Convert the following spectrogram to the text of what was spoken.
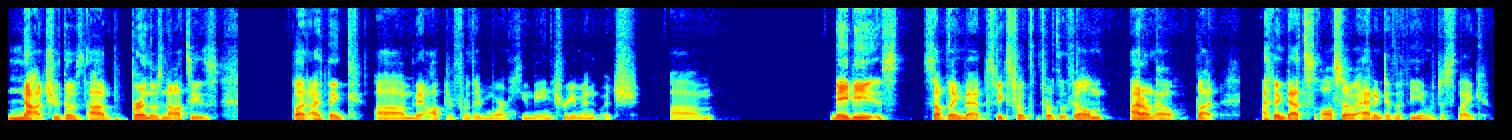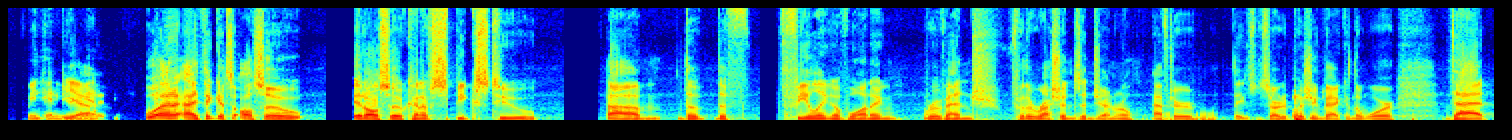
not shoot those, uh, burn those Nazis. But I think um, they opted for the more humane treatment, which um, maybe is something that speaks for for the film. I don't know, but I think that's also adding to the theme of just like maintaining your Yeah. humanity. Well, and I think it's also it also kind of speaks to um, the the f- feeling of wanting revenge for the Russians in general after they started pushing back in the war. That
